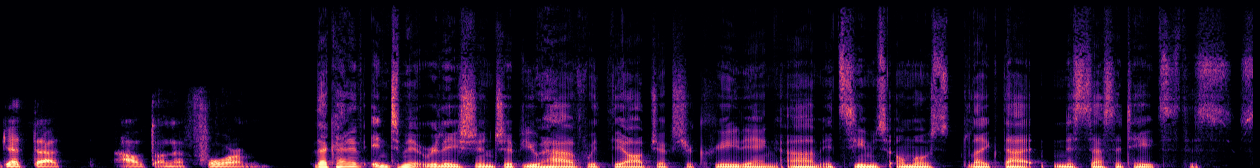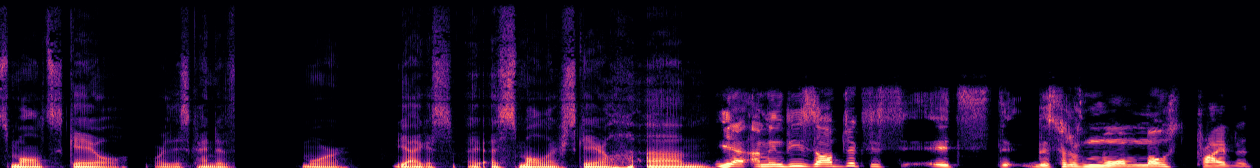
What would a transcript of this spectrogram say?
get that out on a form That kind of intimate relationship you have with the objects you're creating, um, it seems almost like that necessitates this small scale or this kind of more, yeah, I guess a, a smaller scale. Um, yeah i mean these objects is it's the, the sort of more most private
